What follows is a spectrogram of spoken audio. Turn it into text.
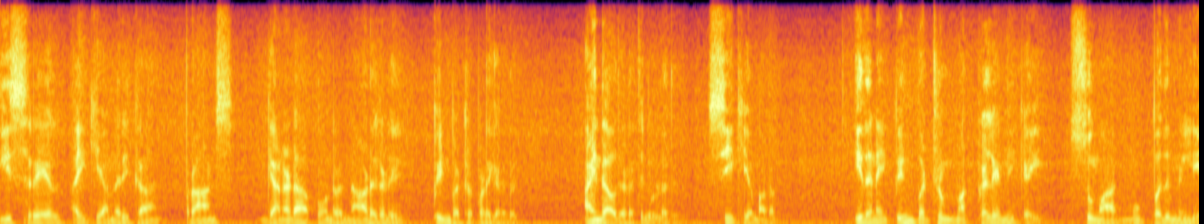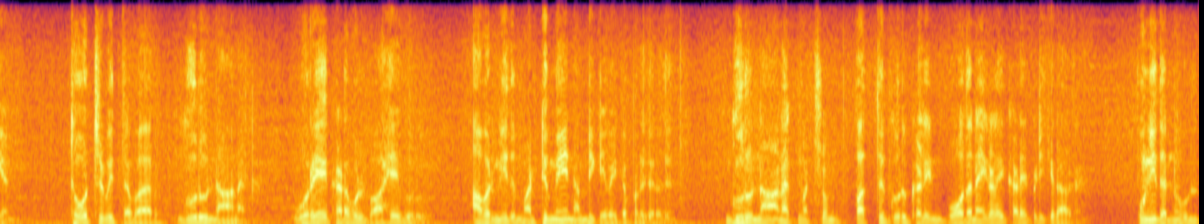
இஸ்ரேல் ஐக்கிய அமெரிக்கா பிரான்ஸ் கனடா போன்ற நாடுகளில் பின்பற்றப்படுகிறது. ஐந்தாவது இடத்தில் உள்ளது சீக்கிய மதம். இதனை பின்பற்றும் மக்கள் எண்ணிக்கை சுமார் முப்பது மில்லியன். தோற்றுவித்தவர் குரு நானக். ஒரே கடவுள் வாகே குரு. அவர் மீது மட்டுமே நம்பிக்கை வைக்கப்படுகிறது. குரு நானக் மற்றும் பத்து குருக்களின் போதனைகளை கடைபிடிக்கிறார்கள். புனித நூல்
